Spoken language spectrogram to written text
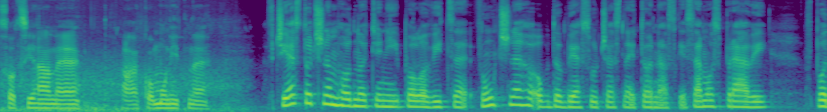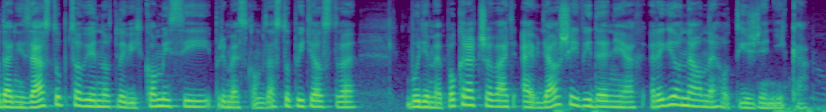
sociálne a komunitné. V čiastočnom hodnotení polovice funkčného obdobia súčasnej tornávskej samozprávy v podaní zástupcov jednotlivých komisí pri Mestskom zastupiteľstve budeme pokračovať aj v ďalších videniach regionálneho týždenníka.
